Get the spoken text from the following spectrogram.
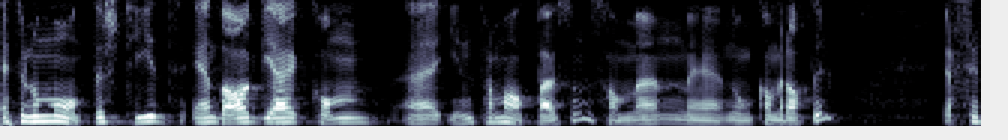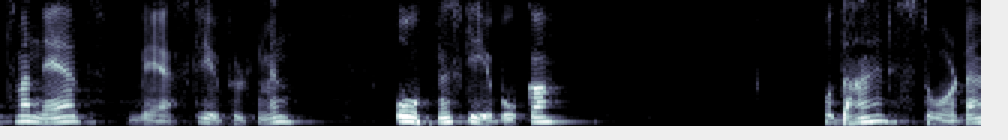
etter noen måneders tid, en dag jeg kom eh, inn fra matpausen sammen med noen kamerater. Jeg setter meg ned ved skrivepulten min, åpner skriveboka, og der står det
